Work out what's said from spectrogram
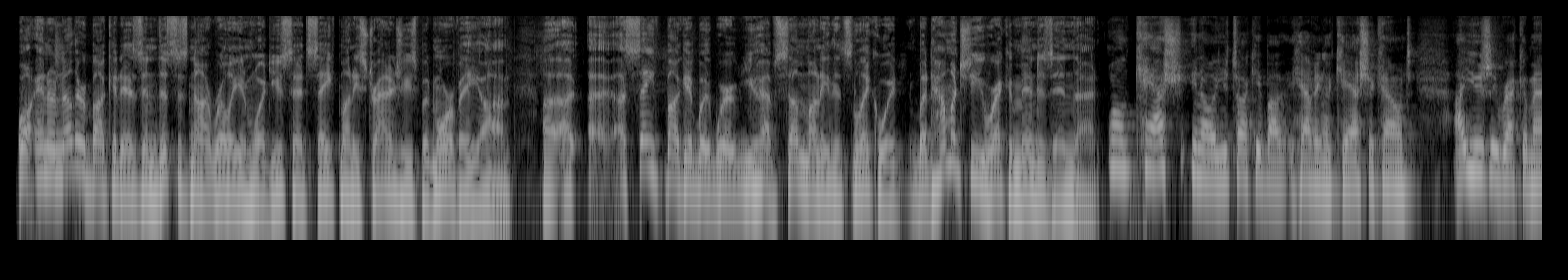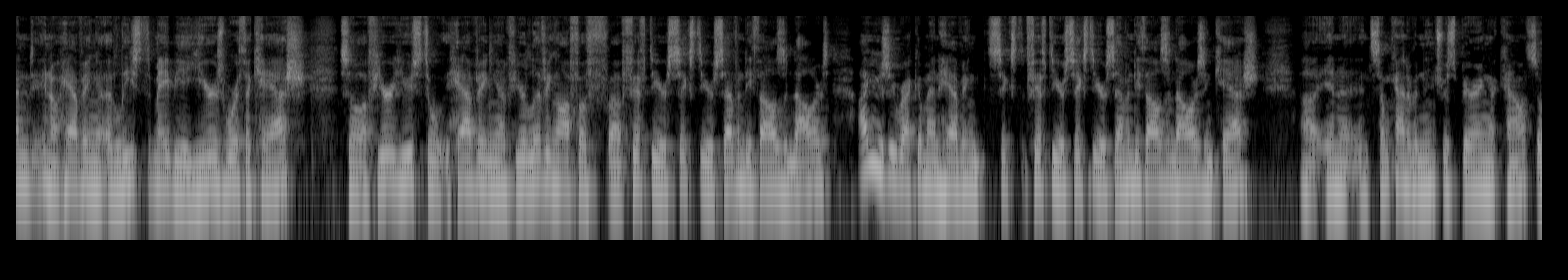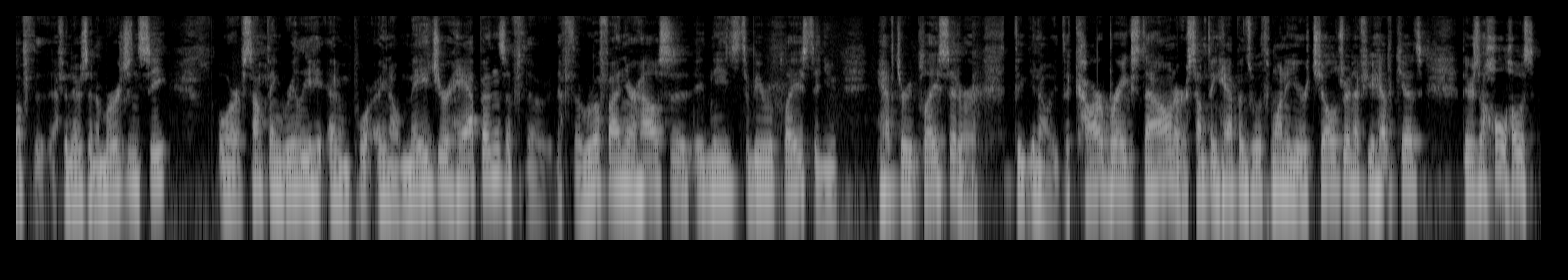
Well, and another bucket is, and this is not really in what you said, safe money strategies, but more of a um, a, a, safe bucket where you have some money that's liquid. But how much do you recommend is in that? Well, cash. You know, you're talking about having a cash account. I usually recommend, you know, having at least maybe a year's worth of cash. So if you're used to having, if you're living off of uh, fifty or sixty or seventy thousand dollars, I usually recommend having 60, 50 or sixty or seventy thousand dollars in cash uh, in, a, in some kind of an interest-bearing account. So if, the, if there's an emergency, or if something really important, you know, major happens, if the if the roof on your house uh, needs to be replaced and you have to replace it, or the you know the car breaks down, or something happens with one of your children if you have kids, there's a whole host.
